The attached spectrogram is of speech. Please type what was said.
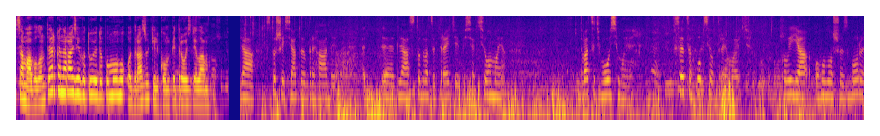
Сама волонтерка наразі готує допомогу одразу кільком підрозділам. Для 160-ї бригади, е, для 123-ї, 57-ї, 28-ї. Все це хлопці отримують. Коли я оголошую збори,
